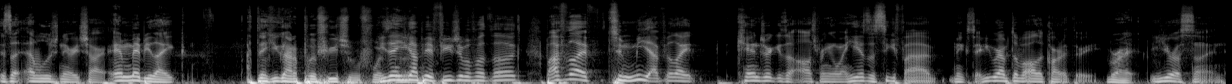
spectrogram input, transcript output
is an evolutionary chart, and maybe like think you got to put Future before. you think you got to put Future before Thug. But I feel like to me, I feel like Kendrick is an offspring of Wayne. He has a C five mixtape. He wrapped up all the Carter three. right. You're a son.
